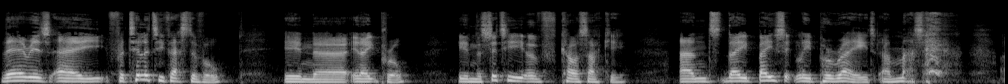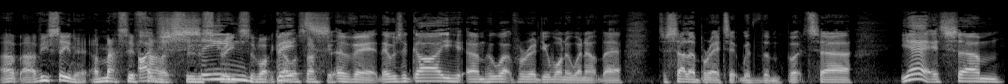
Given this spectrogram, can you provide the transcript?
there is a fertility festival in uh, in April in the city of Kawasaki, and they basically parade a massive. Uh, have you seen it? A massive I've phallus through the streets of like bits Kawasaki. of it. There was a guy um, who worked for Radio One who went out there to celebrate it with them. But uh, yeah, it's um,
